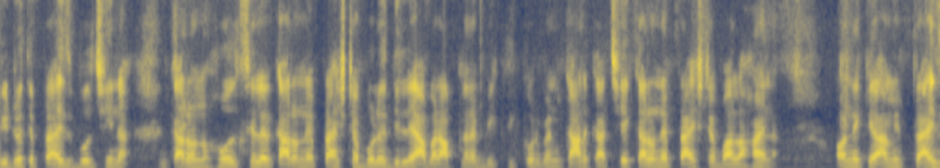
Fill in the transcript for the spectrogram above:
ভিডিওতে প্রাইস বলছি না কারণ হোলসেলের কারণে প্রাইসটা বলে দিলে আবার আপনারা বিক্রি করবেন কার কাছে? এ কারণে প্রাইসটা বলা হয় না। অনেকে আমি প্রাইস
